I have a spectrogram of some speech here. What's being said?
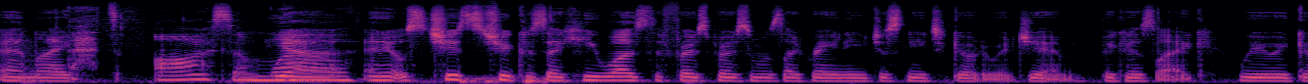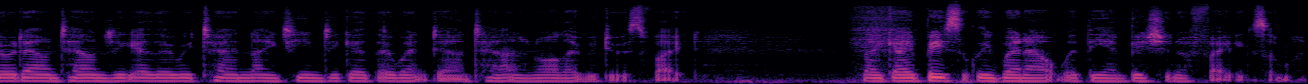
And like That's awesome. Wow. yeah, and it was just true because like he was the first person was like, Rainy, you just need to go to a gym because like we would go downtown together. We turned 19 together, went downtown, and all I would do is fight. Like I basically went out with the ambition of fighting someone.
